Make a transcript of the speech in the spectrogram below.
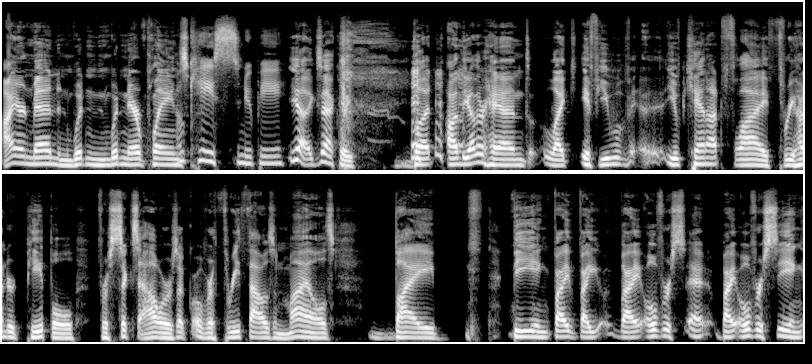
iron men and wooden wooden airplanes. Okay snoopy. Yeah exactly. But on the other hand like if you you cannot fly 300 people for six hours over 3000 miles by being by by by over by overseeing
